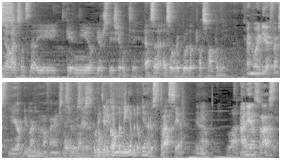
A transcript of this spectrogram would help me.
punya license dari kayak New York jurisdiction sih as a as a regulated trust company. NYDFS New York Department of Financial Oh. Services. Oke, jadi company-nya bentuknya harus trust ya. Jadi Wah. Ada yang trust,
